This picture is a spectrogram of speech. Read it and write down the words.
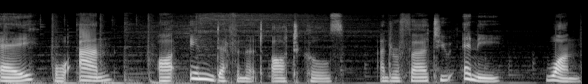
A or an are indefinite articles and refer to any one.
